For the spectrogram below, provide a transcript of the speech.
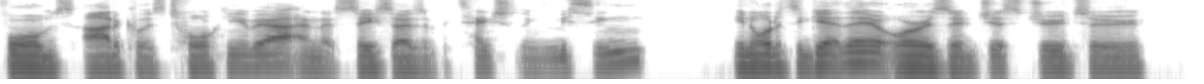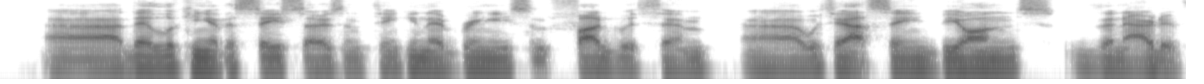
Forbes article is talking about and that CISOs are potentially missing in order to get there? Or is it just due to uh, they're looking at the CISOs and thinking they're bringing some FUD with them uh, without seeing beyond the narrative.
